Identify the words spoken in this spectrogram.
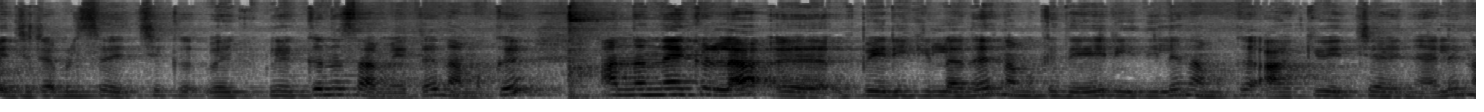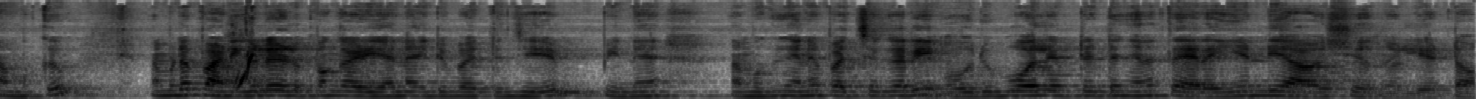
വെജിറ്റബിൾസ് വെച്ച് വെക്കുന്ന സമയത്ത് നമുക്ക് അന്നേക്കുള്ള ഉപ്പേരിക്കുള്ളത് നമുക്ക് ഇതേ രീതിയിൽ നമുക്ക് ആക്കി വെച്ച് കഴിഞ്ഞാൽ നമുക്ക് നമ്മുടെ പണികൾ എളുപ്പം കഴിയാനായിട്ട് പറ്റും ചെയ്യും. പിന്നെ നമുക്കിങ്ങനെ പച്ചക്കറി ഒരുപോലെ ഇട്ടിട്ട് ഇങ്ങനെ തിരയേണ്ട ആവശ്യമൊന്നുമില്ല കേട്ടോ.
